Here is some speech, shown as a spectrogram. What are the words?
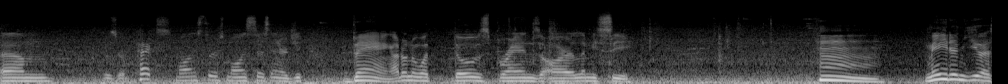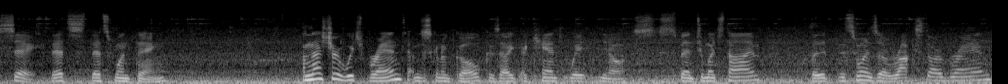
Um, those are Pecs, Monsters, Monsters, Energy. Bang, I don't know what those brands are. Let me see. Hmm, made in USA. That's that's one thing. I'm not sure which brand. I'm just gonna go because I, I can't wait, you know, spend too much time. But it, this one is a Rockstar brand,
